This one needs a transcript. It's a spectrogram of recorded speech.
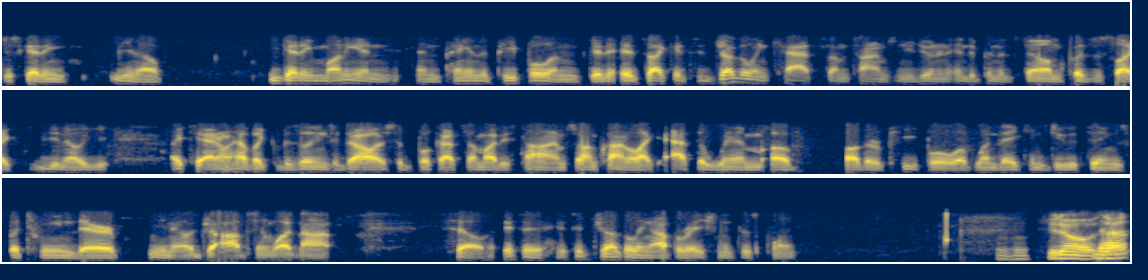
just getting you know getting money and and paying the people and getting it's like it's juggling cats sometimes when you're doing an independent film because it's like you know you I can't, I don't have like bazillions of dollars to book out somebody's time, so I'm kind of like at the whim of other people of when they can do things between their you know jobs and whatnot. So it's a it's a juggling operation at this point. You know Now- that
